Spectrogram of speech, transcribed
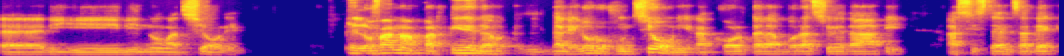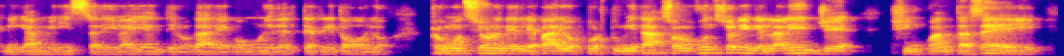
eh, di, di, innovazione. E lo fanno a partire da, dalle loro funzioni, raccolta elaborazione dati, assistenza tecnica amministrativa agli enti locali e ai comuni del territorio, promozione delle pari opportunità, sono funzioni che la legge 56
